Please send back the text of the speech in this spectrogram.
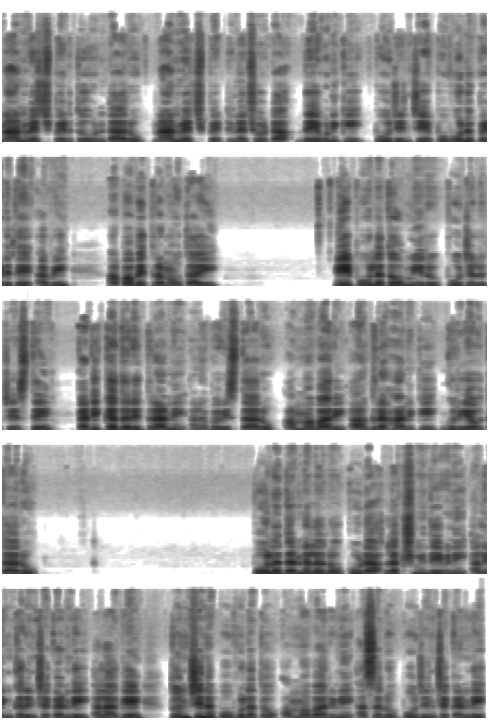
నాన్ వెజ్ పెడుతూ ఉంటారు. నాన్ వెజ్ పెట్టిన చోట దేవునికి పూజించే పువ్వులు పెడితే అవి అపవిత్రమవుతాయి. ఈ పూలతో మీరు పూజలు చేస్తే కటిక దరిద్రాన్ని అనుభవిస్తారు. అమ్మవారి ఆగ్రహానికి గురి అవుతారు. పూల దండలలో కూడా లక్ష్మీదేవిని అలంకరించకండి. అలాగే తుంచిన పువ్వులతో అమ్మవారిని అసలు పూజించకండి.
